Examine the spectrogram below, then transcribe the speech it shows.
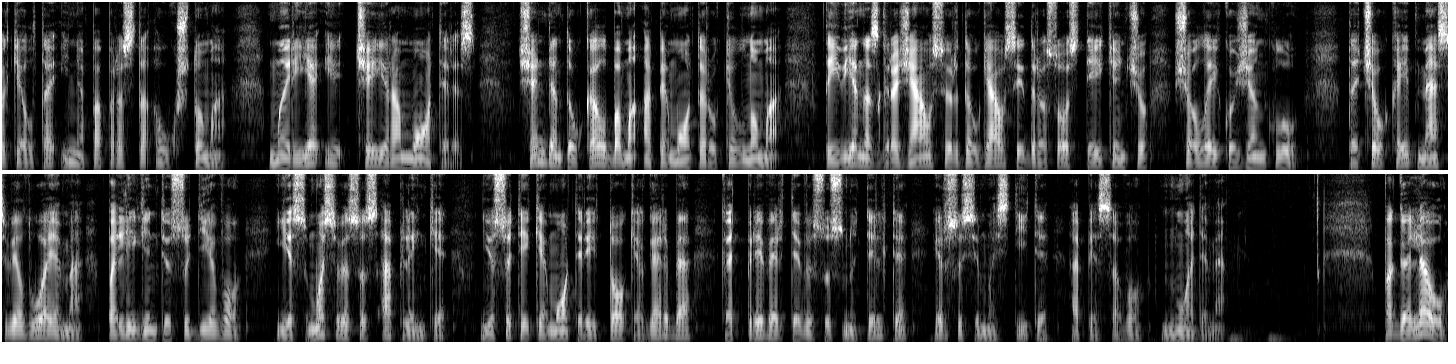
pakelta į nepaprastą aukštumą. Marija čia yra moteris. Šiandien daug kalbama apie moterų kilnumą. Tai vienas gražiausių ir daugiausiai drąsos teikiančių šio laiko ženklų. Tačiau kaip mes vėluojame palyginti su Dievu, Jis mus visus aplenkė, Jis suteikė moteriai tokią garbę, kad privertė visus nutilti ir susimastyti apie savo nuodėmę. Pagaliau,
